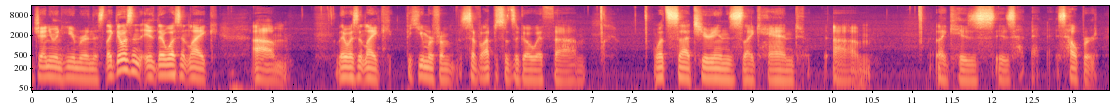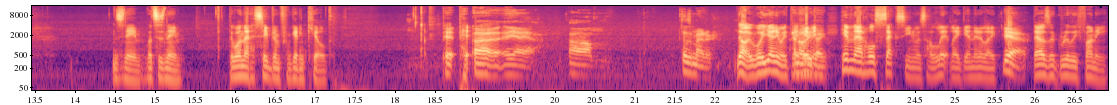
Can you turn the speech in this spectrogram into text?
genuine humor in this. Like there wasn't, it, there wasn't like, um, there wasn't like the humor from several episodes ago with um, what's uh, Tyrion's like hand, um, like his his his helper. His name, what's his name? The one that saved him from getting killed. Pip. Pip. Uh, yeah, yeah. Um, doesn't matter. No, well, yeah, anyway, him, him that whole sex scene was lit, like, and they're like, Yeah. that was like really funny.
